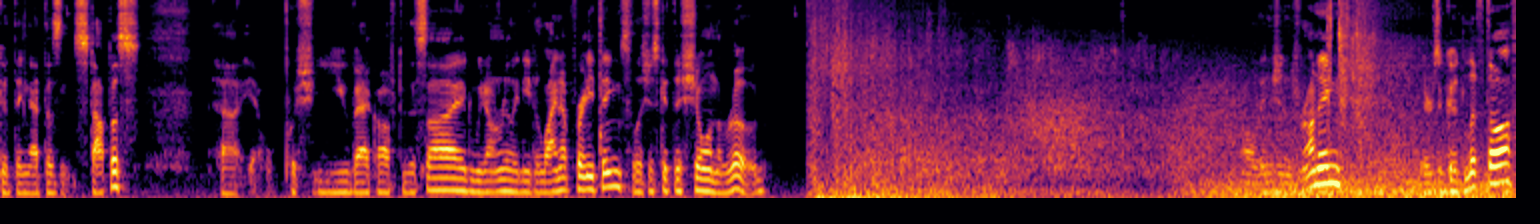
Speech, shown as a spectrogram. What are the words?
Good thing that doesn't stop us. Uh, yeah, we'll push you back off to the side. We don't really need to line up for anything, so let's just get this show on the road. All engine's running. There's a good liftoff.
